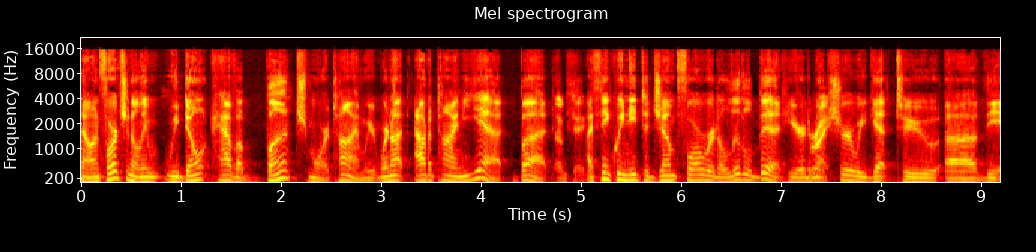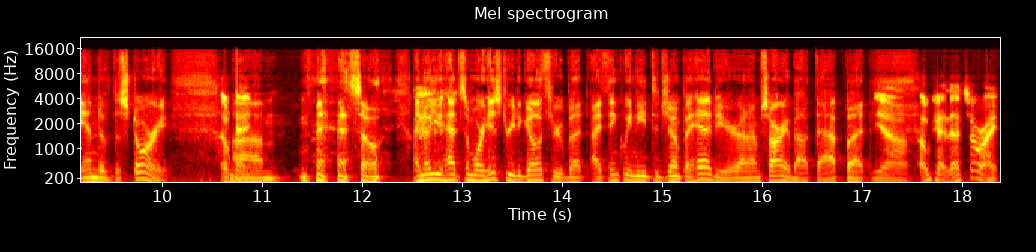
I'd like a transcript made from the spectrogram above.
Now, unfortunately, we don't have a bunch more time. We, we're not out of time yet, but Okay. I think we need to jump forward a little bit here to make sure we get to uh, the end of the story. Okay. Um, so I know you had some more history to go through, but I think we need to jump ahead here, and I'm sorry about that. But Yeah. Okay, that's all right.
